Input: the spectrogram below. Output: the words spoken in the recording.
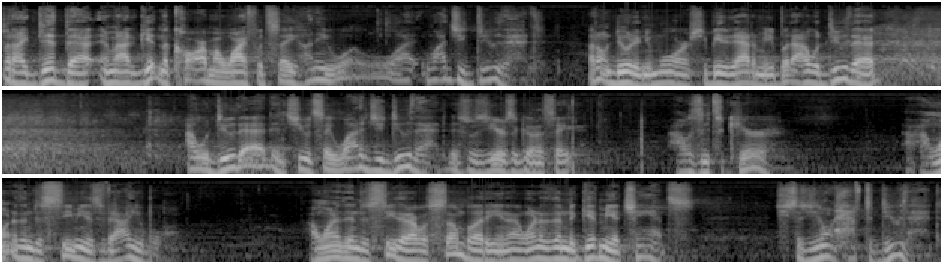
but I did that, and when I'd get in the car, my wife would say, Honey, wh- why, why'd you do that? I don't do it anymore. She beat it out of me, but I would do that. I would do that, and she would say, Why did you do that? This was years ago. And I'd say, I was insecure. I wanted them to see me as valuable. I wanted them to see that I was somebody and I wanted them to give me a chance. She says, You don't have to do that.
